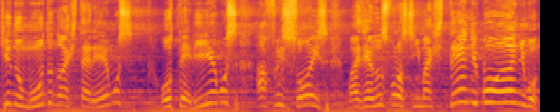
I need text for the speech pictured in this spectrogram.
que no mundo nós teremos ou teríamos aflições, mas Jesus falou assim: "Mas tende bom ânimo,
